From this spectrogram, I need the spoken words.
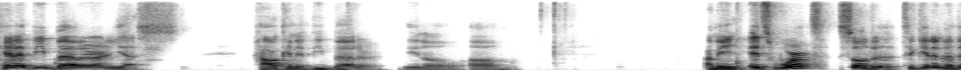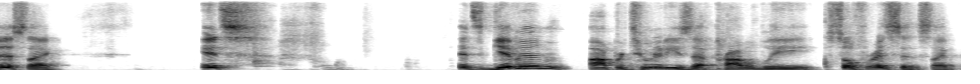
can it be better? Yes. How can it be better? You know, um, I mean, it's worked. So to, to get into this, like, it's it's given opportunities that probably so for instance like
